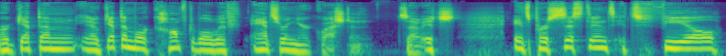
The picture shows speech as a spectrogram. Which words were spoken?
or get them, you know, get them more comfortable with answering your question. So it's it's persistence, it's feel.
